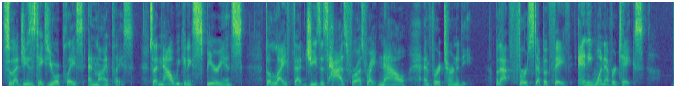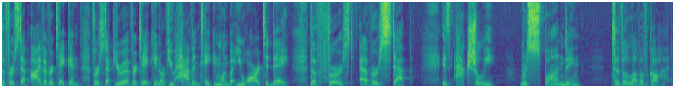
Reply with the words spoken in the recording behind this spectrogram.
so that Jesus takes your place and my place. So that now we can experience the life that Jesus has for us right now and for eternity. But that first step of faith anyone ever takes, the first step I've ever taken, first step you've ever taken, or if you haven't taken one but you are today, the first ever step is actually responding to the love of God.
